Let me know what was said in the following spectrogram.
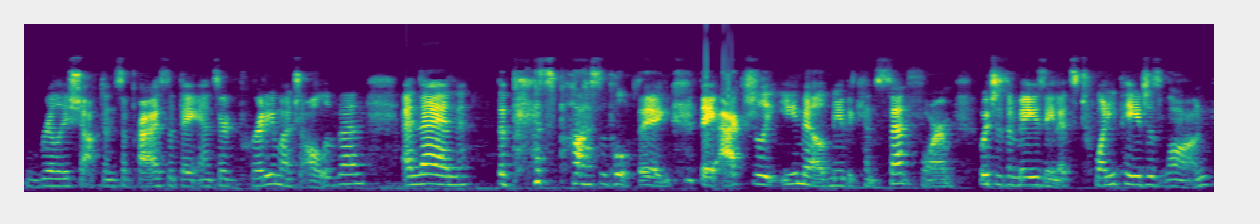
really shocked and surprised that they answered pretty much all of them. And then the best possible thing. They actually emailed me the consent form, which is amazing. It's 20 pages long,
